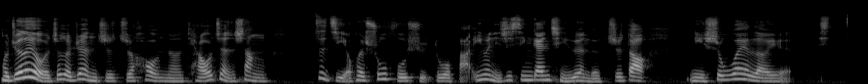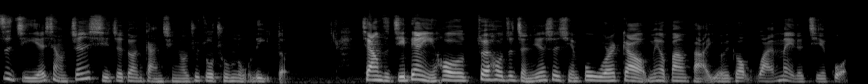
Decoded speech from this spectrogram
我觉得有了这个认知之后呢，调整上自己也会舒服许多吧。因为你是心甘情愿的，知道你是为了自己也想珍惜这段感情而去做出努力的。这样子，即便以后最后这整件事情不 work out，没有办法有一个完美的结果，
